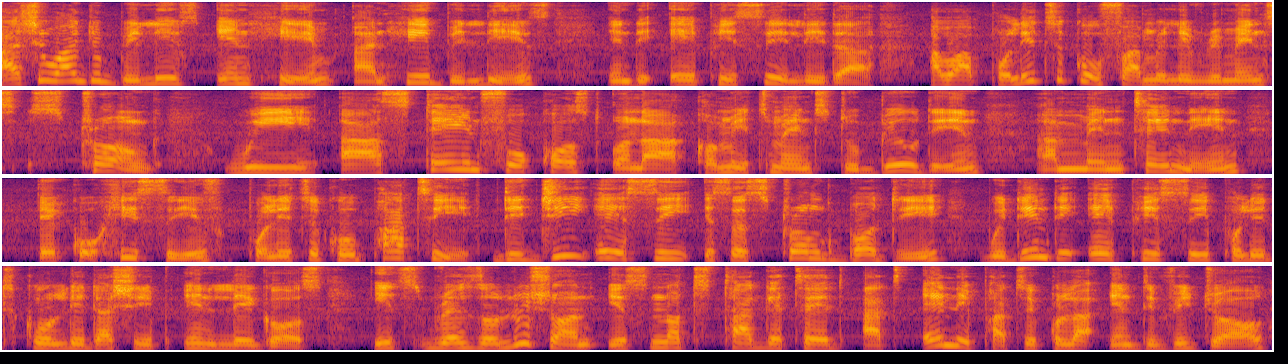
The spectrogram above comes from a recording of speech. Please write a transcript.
Ashiwaju believes in him and he believes in the APC leader. Our political family remains strong we are staying focused on our commitment to building and maintaining a cohesive political party. The GAC is a strong body within the APC political leadership in Lagos. Its resolution is not targeted at any particular individual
